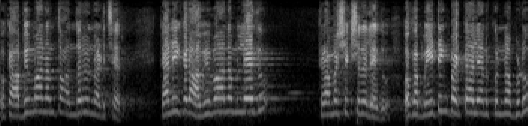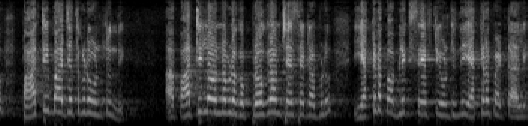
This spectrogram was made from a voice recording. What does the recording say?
ఒక అభిమానంతో అందరూ నడిచారు. కానీ ఇక్కడ అభిమానం లేదు క్రమశిక్షణ లేదు. ఒక మీటింగ్ పెట్టాలి అనుకున్నప్పుడు పార్టీ బాధ్యత కూడా ఉంటుంది. ఆ పార్టీలో ఉన్నప్పుడు ఒక ప్రోగ్రామ్ చేసేటప్పుడు ఎక్కడ పబ్లిక్ సేఫ్టీ ఉంటుంది ఎక్కడ పెట్టాలి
